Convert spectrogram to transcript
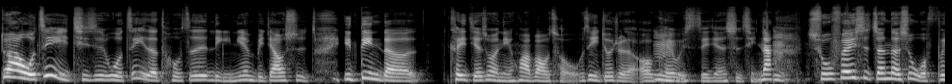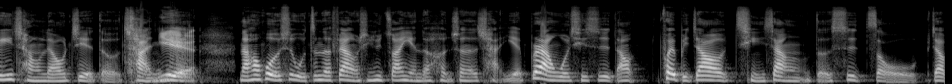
对啊，我自己其实我自己的投资理念比较是一定的。可以接受的年化报酬，我自己就觉得 OK with 这件事情。那除非是真的是我非常了解的产业，然后或者是我真的非常有兴趣钻研的很深的产业，不然我其实然后会比较倾向的是走比较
